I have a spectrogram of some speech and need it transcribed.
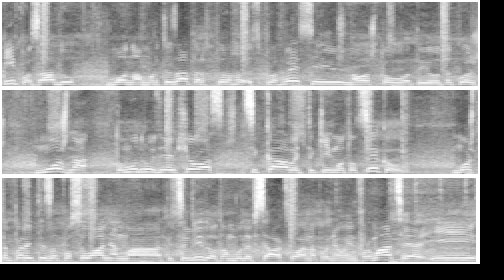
І позаду моноамортизатор з прогресією, налаштовувати його також можна. Тому, друзі, якщо вас цікавить такий мотоцикл, Можете перейти за посиланням під цим відео, там буде вся актуальна про нього інформація. І е,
